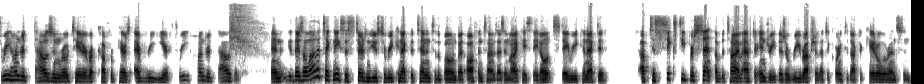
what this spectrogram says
300,000 rotator cuff repairs every year. 300,000. And there's a lot of techniques that surgeons use to reconnect the tendon to the bone, but oftentimes, as in my case, they don't stay reconnected. Up to 60% of the time after injury, there's a re rupture. That's according to Dr. Cato Lorenzen,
